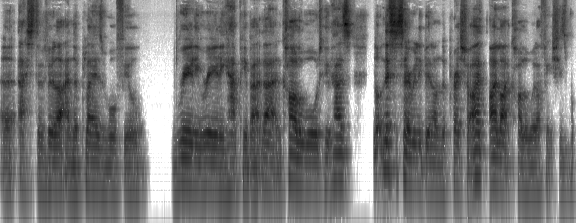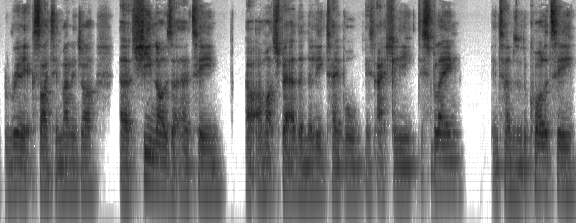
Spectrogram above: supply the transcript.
Uh, Aston Villa and the players will feel really, really happy about that. And Carla Ward, who has not necessarily been under pressure. I, I like Carla Ward. I think she's a really exciting manager. Uh, she knows that her team are, are much better than the league table is actually displaying in terms of the quality.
